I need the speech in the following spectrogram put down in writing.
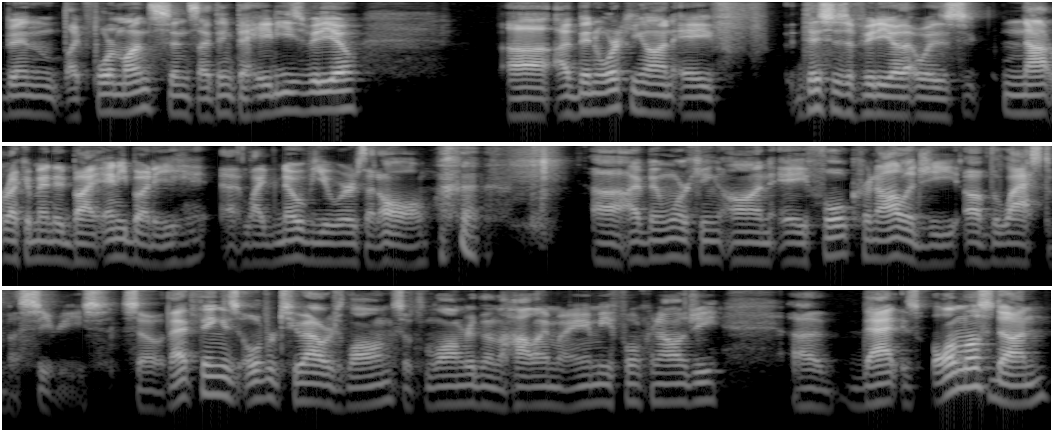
been like four months since I think the Hades video. Uh, I've been working on a. F- this is a video that was not recommended by anybody, like no viewers at all. uh, I've been working on a full chronology of the Last of Us series. So that thing is over two hours long, so it's longer than the Hotline Miami full chronology. Uh, that is almost done.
